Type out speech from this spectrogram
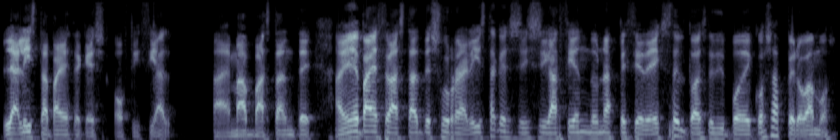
La lista parece que es oficial, Además, bastante. A mí me parece bastante surrealista que se siga haciendo una especie de Excel, todo este tipo de cosas, pero vamos.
